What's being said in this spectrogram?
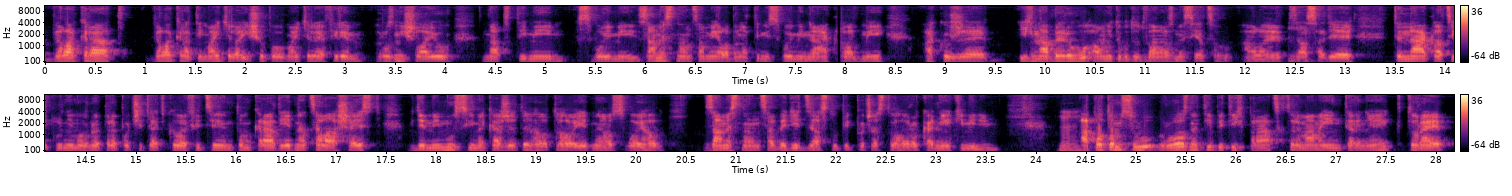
veľakrát, veľakrát tí majiteľa e-shopov, majiteľia firiem rozmýšľajú nad tými svojimi zamestnancami alebo nad tými svojimi nákladmi, akože ich naberú a oni to budú 12 mesiacov. Ale v hmm. zásade ten náklad si kľudne môžeme prepočítať koeficientom krát 1,6, kde my musíme každého toho jedného svojho zamestnanca vedieť zastúpiť počas toho roka niekým iným. Hmm. A potom sú rôzne typy tých prác, ktoré máme interne, ktoré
